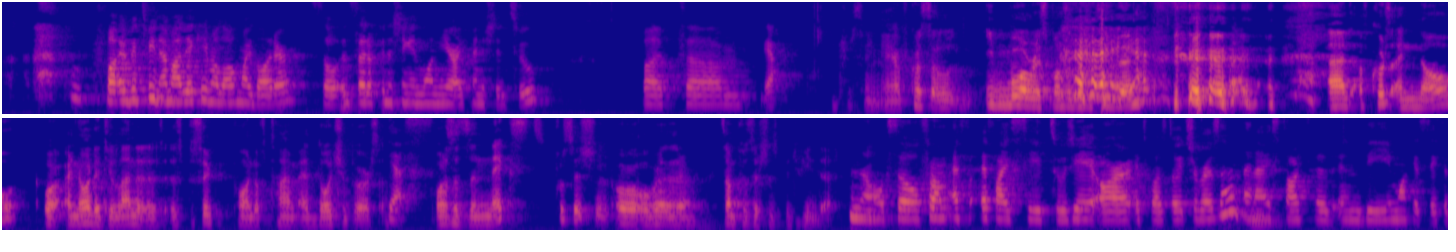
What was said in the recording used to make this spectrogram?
but in between, Amalia came along, my daughter. So instead of finishing in one year, I finished in two. But um, yeah. Interesting. And of course, even more responsibility then. and of course, I know or I know that you landed at a specific point of time at Deutsche Börse. Yes. Was it the next position, or, or were there some positions between that? No. So from F- FIC to JAR, it was Deutsche Börse, and I started in the markets data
